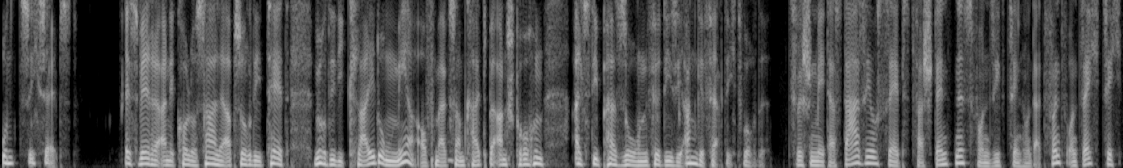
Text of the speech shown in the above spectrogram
und sich selbst. Es wäre eine kolossale Absurdität, würde die Kleidung mehr Aufmerksamkeit beanspruchen als die Person, für die sie angefertigt wurde. Zwischen Metastasios Selbstverständnis von 1765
